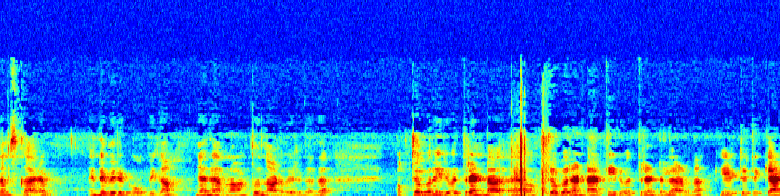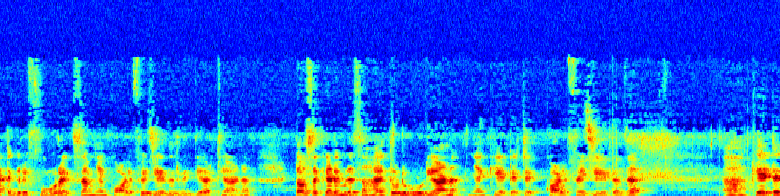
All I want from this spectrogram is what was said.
നമസ്കാരം. എന്റെ പേര് ഗോപിക. ഞാൻ എറണാകുളത്തു നിന്നാണ് വരുന്നത്. ഒക്ടോബർ ഇരുപത്തിരണ്ട് ഒക്ടോബർ രണ്ടായിരത്തി ഇരുപത്തിരണ്ടിൽ നടന്ന കേട്ടിട്ട് കാറ്റഗറി ഫോർ എക്സാം ഞാൻ ക്വാളിഫൈ ചെയ്ത ഒരു വിദ്യാർത്ഥിയാണ്. ടോസ് അക്കാഡമിയുടെ സഹായത്തോടു കൂടിയാണ് ഞാൻ കേട്ടിട്ട് ക്വാളിഫൈ ചെയ്തത്. കേട്ട്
